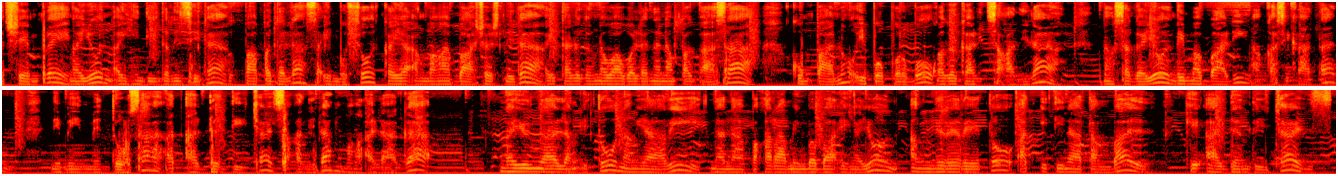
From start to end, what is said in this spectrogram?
At syempre ngayon ay hindi na rin sila magpapadala sa emosyon. Kaya ang mga bashers nila ay talagang nawawalan na ng pag-asa kung paano ipoporbo magagalit sa kanila. Nang sa gayon ay mabaling ang kasikatan ni Main Mendoza at Alden Richards sa kanilang mga aga Ngayon nga lang ito nangyari na napakaraming babae ngayon ang nirereto at itinatambal kay Alden Richards.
